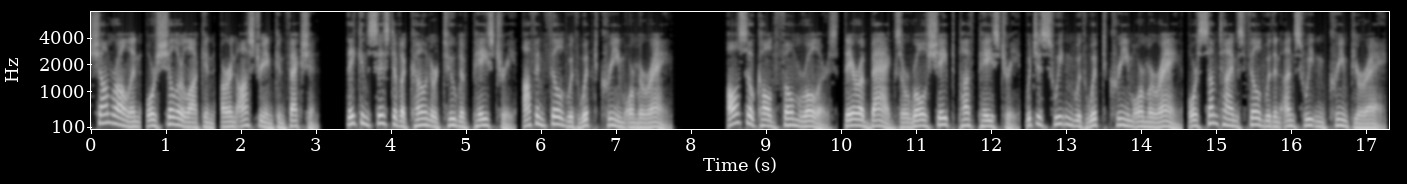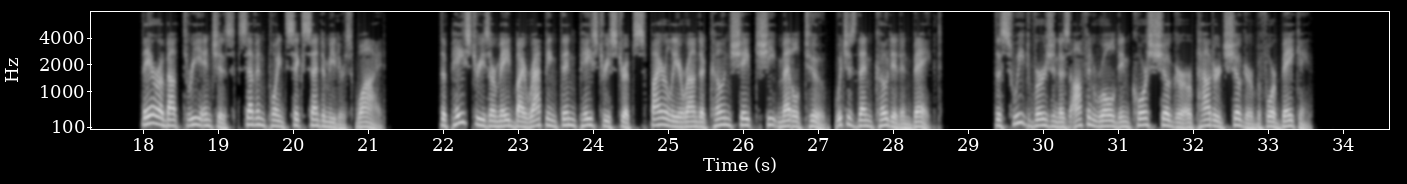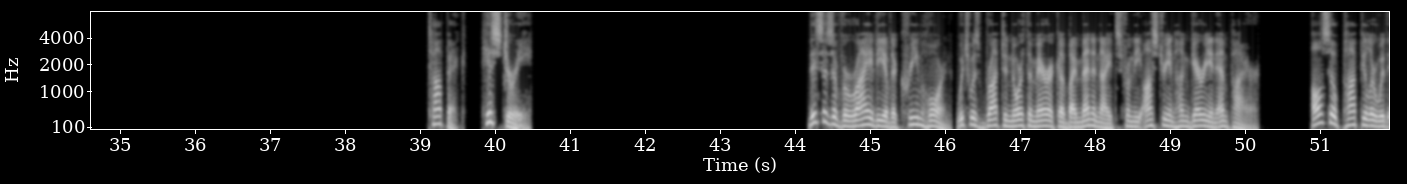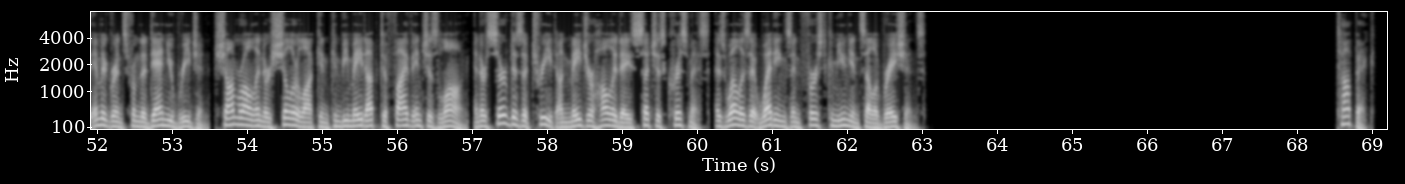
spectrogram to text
Schaumrollen, or Schillerlocken, are an Austrian confection. They consist of a cone or tube of pastry, often filled with whipped cream or meringue. Also called foam rollers, they are a bags or roll-shaped puff pastry, which is sweetened with whipped cream or meringue, or sometimes filled with an unsweetened cream puree. They are about 3 inches centimeters wide. The pastries are made by wrapping thin pastry strips spirally around a cone-shaped sheet metal tube, which is then coated and baked. The sweet version is often rolled in coarse sugar or powdered sugar before baking. History This is a variety of a cream horn, which was brought to North America by Mennonites from the Austrian-Hungarian Empire. Also popular with immigrants from the Danube region, Schaumrollen or Schillerlocken can be made up to 5 inches long, and are served as a treat on major holidays such as Christmas, as well as at weddings and First Communion celebrations.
